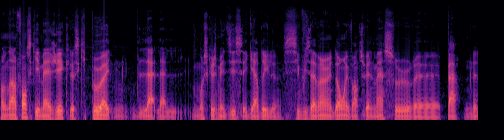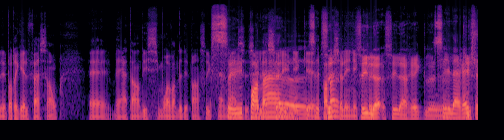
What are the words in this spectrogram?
donc, dans le fond, ce qui est magique, là, ce qui peut être. la- la- moi, ce que je me dis, c'est, regardez, là, si vous avez un don éventuellement sur. euh, par, de n'importe quelle façon, euh, ben, attendez six mois avant de le dépenser. C'est pas mal, unique, c'est la, la règle. C'est la règle, c'est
